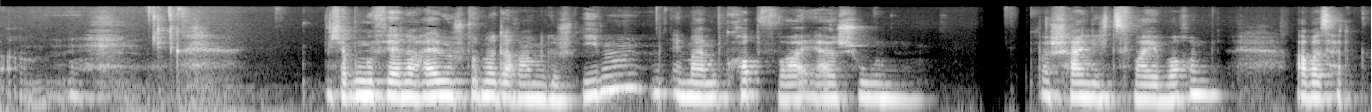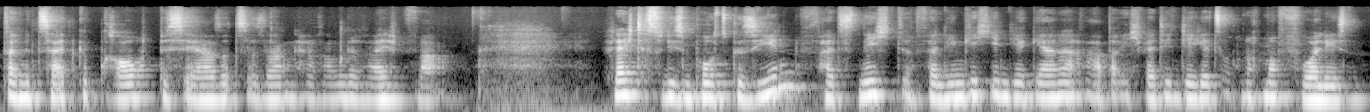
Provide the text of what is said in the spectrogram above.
Ähm, ich habe ungefähr eine halbe Stunde daran geschrieben. In meinem Kopf war er schon wahrscheinlich zwei Wochen, aber es hat seine Zeit gebraucht, bis er sozusagen herangereift war. Vielleicht hast du diesen Post gesehen. Falls nicht, verlinke ich ihn dir gerne, aber ich werde ihn dir jetzt auch nochmal vorlesen.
